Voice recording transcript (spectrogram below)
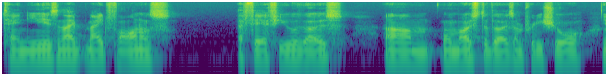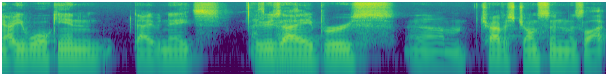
ten years, and they made finals. A fair few of those, um, or most of those, I'm pretty sure. You know, you walk in, David Neitz, Yze, Bruce, um, Travis Johnson was like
